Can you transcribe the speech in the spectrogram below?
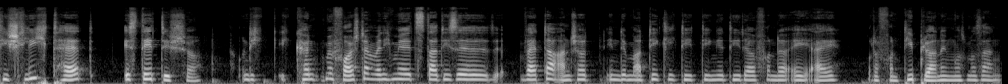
die Schlichtheit ästhetischer. Und ich, ich könnte mir vorstellen, wenn ich mir jetzt da diese weiter anschaue in dem Artikel, die Dinge, die da von der AI oder von Deep Learning, muss man sagen,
